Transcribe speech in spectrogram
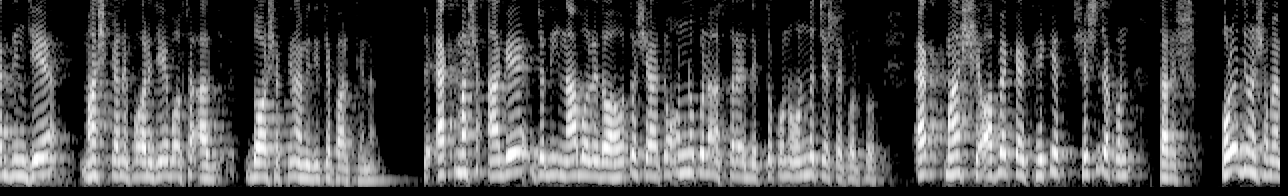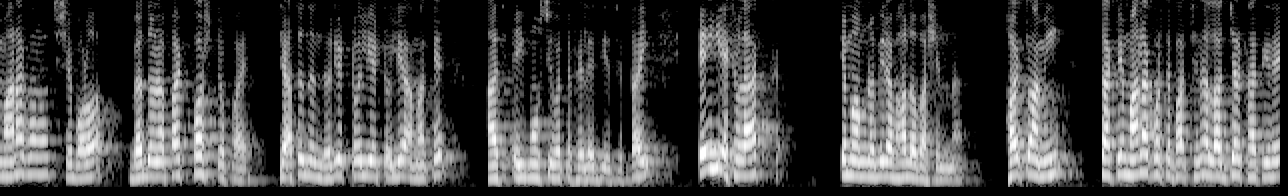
একদিন যে মাসখানে পরে যেয়ে বলছো, আর দশ দিন আমি দিতে পারছি না। তো এক মাস আগে যদি না বলে দেওয়া হতো, সে হয়তো অন্য কোনো আশ্রয় দেখতো, কোনো অন্য চেষ্টা করতো। এক মাস সে অপেক্ষায় থেকে, শেষে যখন তার প্রয়োজনের সময় মানা করা হচ্ছে, সে বড় বেদনা পায়, কষ্ট পায় যে এতদিন ধরিয়ে টলিয়ে টলিয়ে আমাকে আজ এই মুসিবতে ফেলে দিয়েছে। তাই এই এক লাখ ইমাম নবীরা ভালোবাসেন না। হয়তো আমি তাকে মানা করতে পারছি না লজ্জার খাতিরে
